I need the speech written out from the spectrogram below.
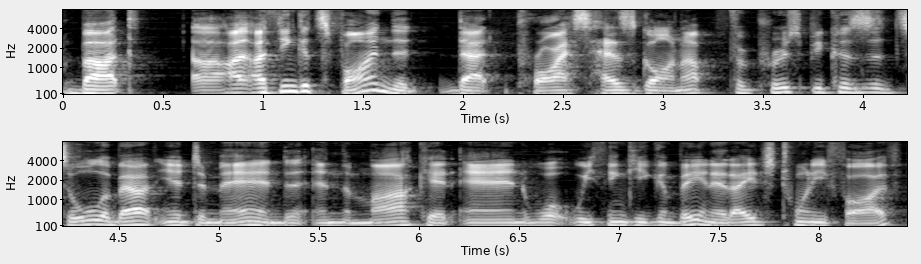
but. Uh, I think it's fine that that price has gone up for Preuss because it's all about you know, demand and the market and what we think he can be. And at age 25,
